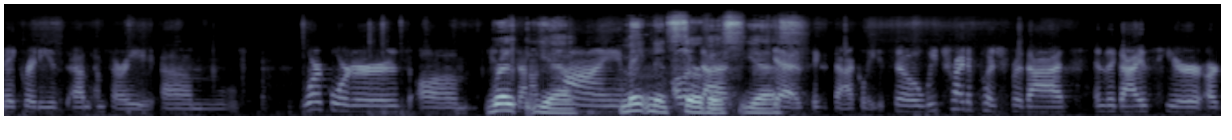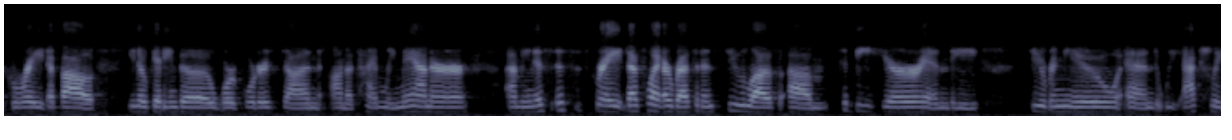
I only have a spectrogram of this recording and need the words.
make readies. Um, I'm sorry. Um, work orders, um, Re- done on yeah. time, maintenance all of that. service yes Yes, exactly. So we try to push for that, and the guys here are great about you know getting the work orders done on a timely manner. I mean, it's it's just great. That's why our residents do love um, to be here, and they do renew. And we actually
